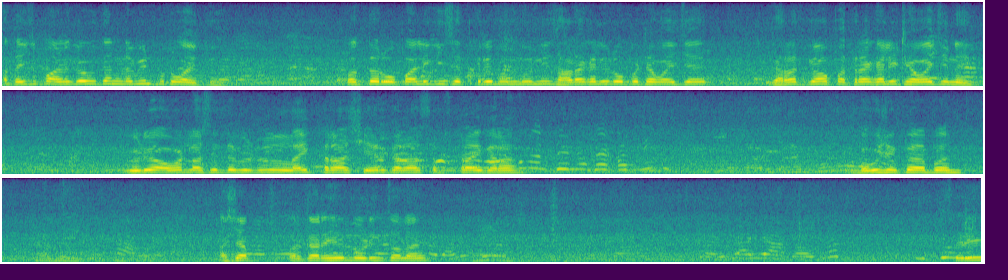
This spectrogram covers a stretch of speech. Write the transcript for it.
आता याची पाणगळ उद्या नवीन फुटवा येतो फक्त रोपाली आली की शेतकरी बंधूंनी झाडाखाली रोपं ठेवायची आहेत. घरात किंवा पत्र्याखाली ठेवायची नाही. व्हिडिओ आवडला असेल तर व्हिडिओला लाईक करा शेअर करा सबस्क्राईब करा. बघू शकतो आपण. अशा प्रकारे हे लोडिंग चालू आहे. श्री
